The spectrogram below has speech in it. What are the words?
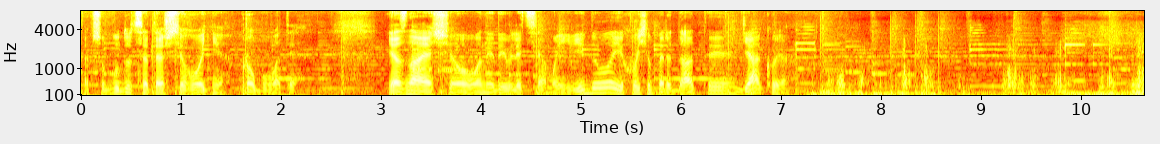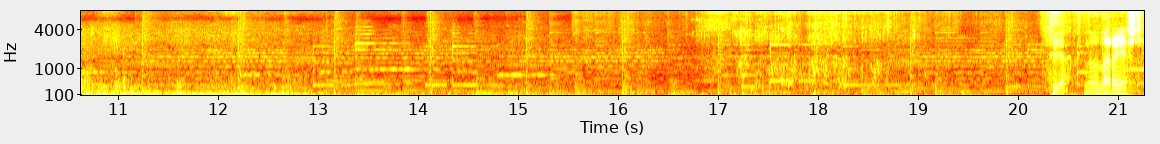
Так що буду це теж сьогодні пробувати. Я знаю, що вони дивляться мої відео і хочу передати дякую. Так, ну нарешті.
